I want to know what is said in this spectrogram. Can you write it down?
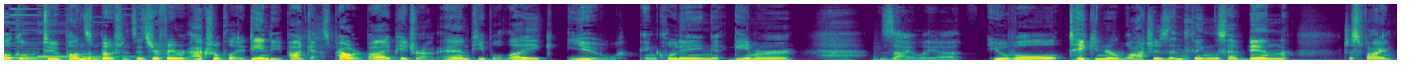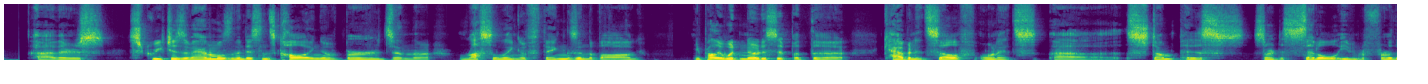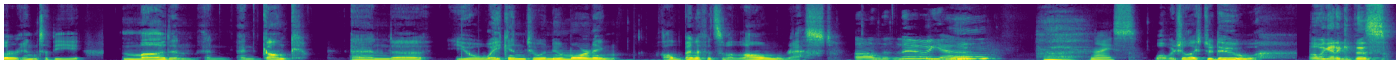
Welcome to Puns and Potions. It's your favorite actual play D&D podcast powered by Patreon and people like you, including gamer Xylia. You have all taken your watches and things have been just fine. Uh, there's screeches of animals in the distance, calling of birds, and the rustling of things in the bog. You probably wouldn't notice it, but the cabin itself on its uh, stump has started to settle even further into the mud and, and, and gunk. And uh, you awaken to a new morning. All the benefits of a long rest. Hallelujah. Nice. What would you like to do? Well, we gotta get this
